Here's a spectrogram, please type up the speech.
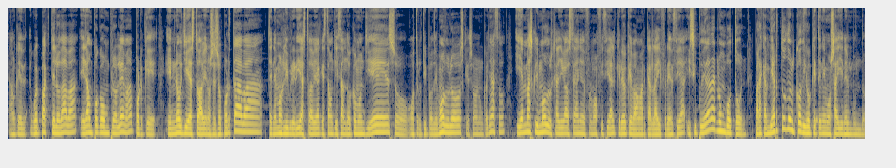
aunque Webpack te lo daba, era un poco un problema porque en Node.js todavía no se soportaba, tenemos librerías todavía que están utilizando CommonJS o otro tipo de módulos que son un coñazo. Y en ECMAScript Modules, que ha llegado este año de forma oficial, creo que va a marcar la diferencia. Y si pudiera darle un botón para cambiar todo el código que tenemos ahí en el mundo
